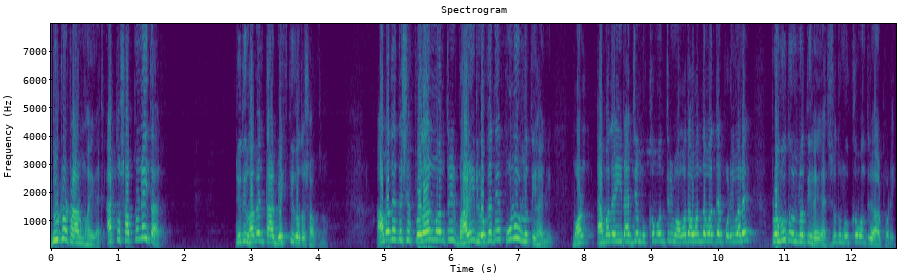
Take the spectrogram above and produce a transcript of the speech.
দুটো টার্ম হয়ে গেছে। আর তো স্বপ্ন নেই তার। যদি ভাবেন, তার ব্যক্তিগত স্বপ্ন। আমাদের দেশের প্রধানমন্ত্রীর বাড়ির লোকেদের কোনো উন্নতি হয়নি। আমাদের এই রাজ্যের মুখ্যমন্ত্রী মমতা বন্দ্যোপাধ্যায়ের পরিবারে প্রভূত উন্নতি হয়ে গেছে, শুধু মুখ্যমন্ত্রী হওয়ার পরেই।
